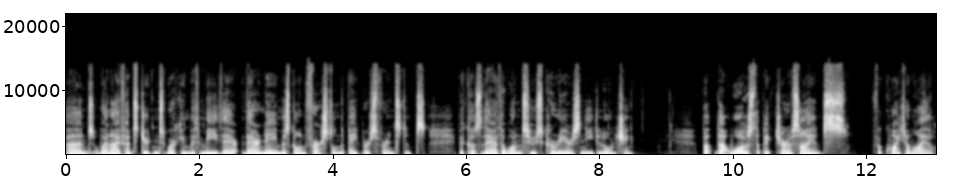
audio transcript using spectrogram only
And when I've had students working with me, their their name has gone first on the papers, for instance, because they're the ones whose careers need launching. But that was the picture of science for quite a while.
